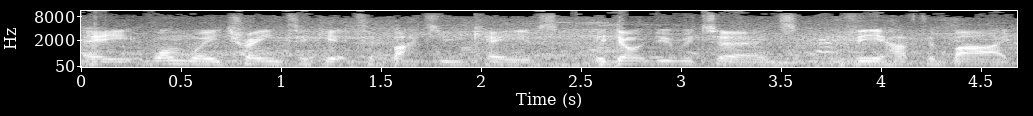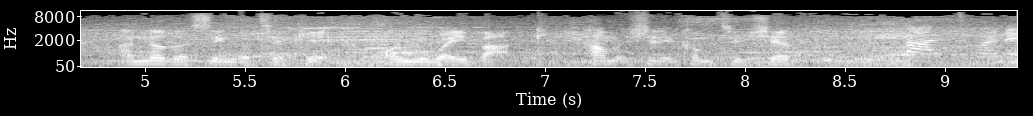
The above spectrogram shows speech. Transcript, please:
a one-way train ticket to Batu Caves. They don't do returns, then you have to buy another single ticket on your way back. How much did it come to, Shiv? 520.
